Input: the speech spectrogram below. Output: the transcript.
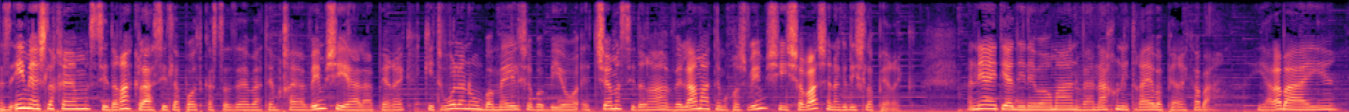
אז אם יש לכם סדרה קלאסית לפודקאסט הזה ואתם חייבים שיהיה עליה פרק, כתבו לנו במייל שבביו את שם הסדרה ולמה אתם חושבים שהיא שווה שנקדיש לפרק. אני הייתי עדי ליברמן ואנחנו נתראה בפרק הבא. יאללה ביי!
